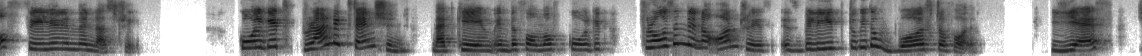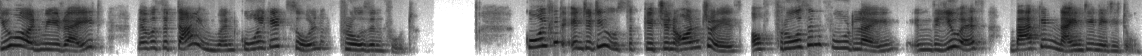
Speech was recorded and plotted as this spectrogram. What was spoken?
of failure in the industry. Colgate's brand extension that came in the form of Colgate frozen dinner entrees is believed to be the worst of all. Yes, you heard me right. There was a time when Colgate sold frozen food. Colgate introduced the kitchen entrees, a frozen food line in the US back in 1982.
